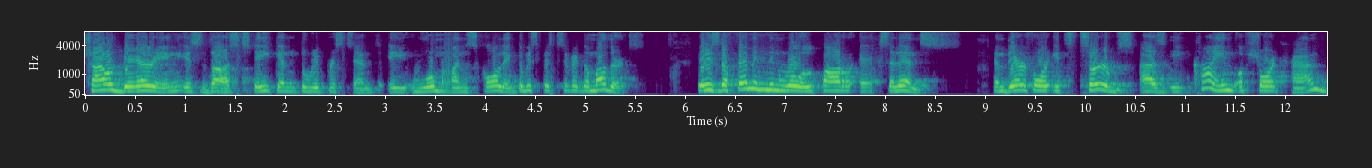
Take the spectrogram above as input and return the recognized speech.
Childbearing is thus taken to represent a woman's calling, to be specific, the mothers. It is the feminine role par excellence. and therefore it serves as a kind of shorthand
